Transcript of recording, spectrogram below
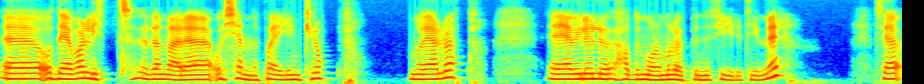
Eh, og det var litt den derre å kjenne på egen kropp når jeg løp. Eh, Jeg ville hadde mål om å løpe under fire timer. Så jeg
